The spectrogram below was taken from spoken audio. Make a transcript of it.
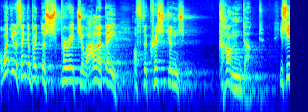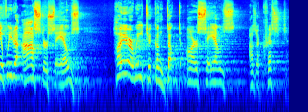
I want you to think about the spirituality of the Christian's conduct. You see, if we'd have asked ourselves, how are we to conduct ourselves as a Christian?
